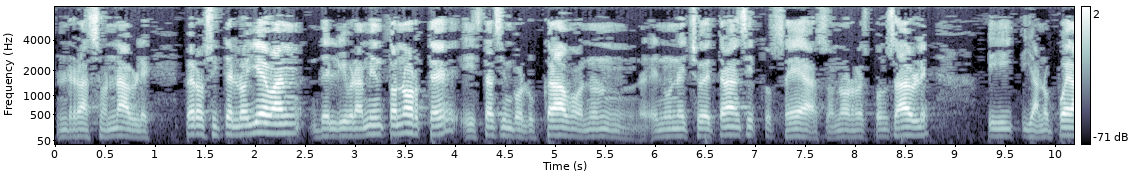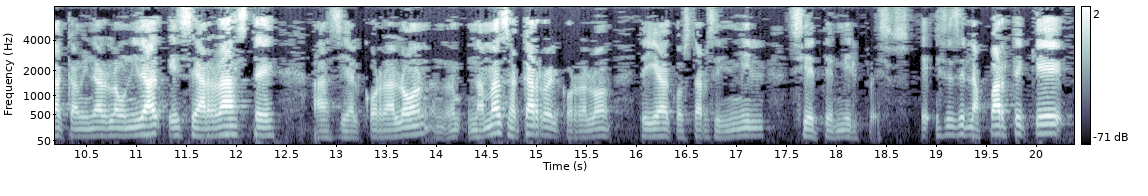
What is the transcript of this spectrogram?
razonable. Pero si te lo llevan del libramiento norte y estás involucrado en un, en un hecho de tránsito, seas o no responsable, y ya no pueda caminar la unidad, ese arrastre hacia el corralón, nada más sacarlo del corralón te llega a costar seis mil, siete mil pesos. E, esa es la parte que,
